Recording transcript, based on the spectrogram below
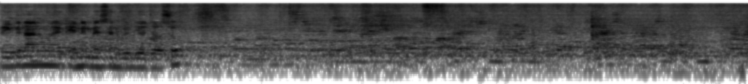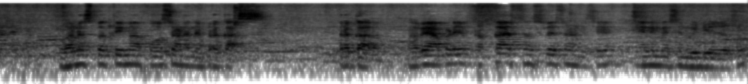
વિજ્ઞાનનું એક એનિમેશન વીડિયો જોશું. વનસ્પતિમાં પોષણ અને પ્રકાશ, પ્રકારો. હવે આપણે પ્રકાશ સંશ્લેષણ વિશે એનિમેશન વીડિયો જોશું.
